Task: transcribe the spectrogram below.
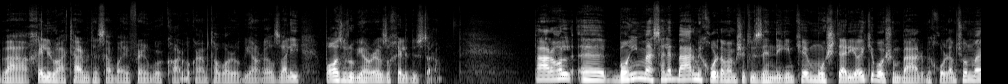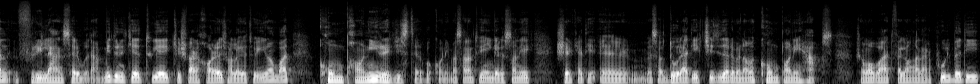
و خیلی راحتتر می‌تونستم با این framework کار بکنم تا با Ruby on Rails ولی باز Ruby on Rails رو خیلی دوست دارم. به هر حال با این مسئله برمیخوردم همیشه تو زندگیم که مشتریایی که باشون برمیخوردم چون من freelancer بودم. می‌دونید که توی کشور خارج حالا یا توی ایران باید کمپانی register بکنیم. مثلا توی انگلستان یک شرکتی مثلا دولت یک چیزی داره به نام Company House. شما باید فلان قدر پول بدی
